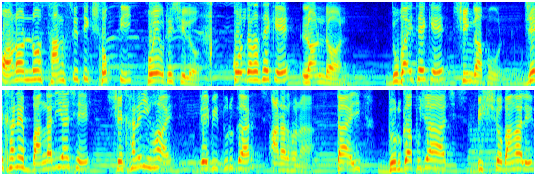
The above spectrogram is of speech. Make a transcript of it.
অনন্য সাংস্কৃতিক শক্তি হয়ে উঠেছিল। কলকাতা থেকে লন্ডন, দুবাই থেকে সিঙ্গাপুর, যেখানে বাঙালি আছে সেখানেই হয় দেবী দুর্গার আরাধনা। তাই দুর্গাপূজা আজ বিশ্ব বাঙালির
